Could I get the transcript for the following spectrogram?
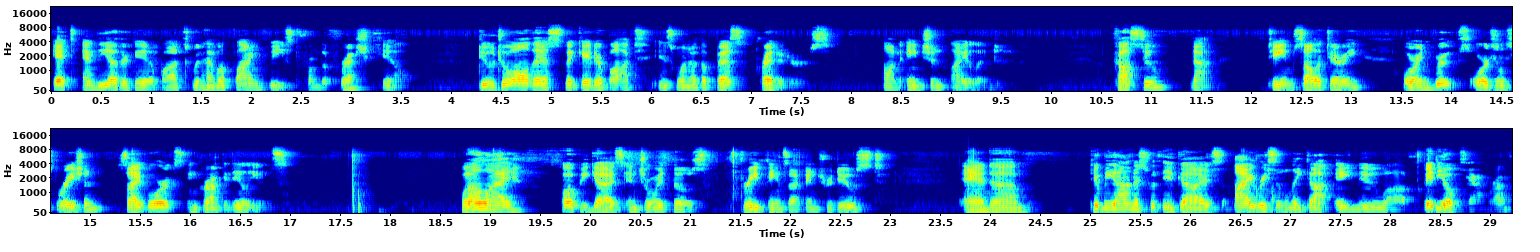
it and the other Gatorbots would have a fine feast from the fresh kill. Due to all this, the Gatorbot is one of the best predators on Ancient Island. Costume? None. Team solitary or in groups. Original inspiration? Cyborgs and Crocodilians. Well, I hope you guys enjoyed those three themes I've introduced. And um, to be honest with you guys, I recently got a new uh, video camera,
